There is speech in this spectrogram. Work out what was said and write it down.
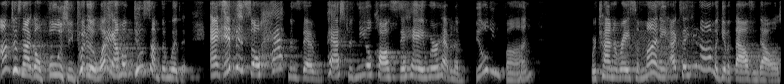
I'm just not going to foolishly put it away. I'm going to do something with it. And if it so happens that Pastor Neil calls and say, hey, we're having a building fund, we're trying to raise some money, I say, you know, I'm going to give a $1,000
